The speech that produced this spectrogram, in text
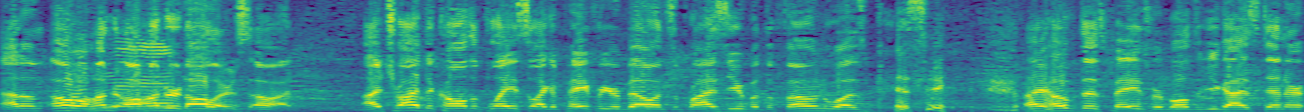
I don't. Oh, a hundred. A hundred dollars. Oh, I, I tried to call the place so I could pay for your bill and surprise you, but the phone was busy. I hope this pays for both of you guys dinner.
